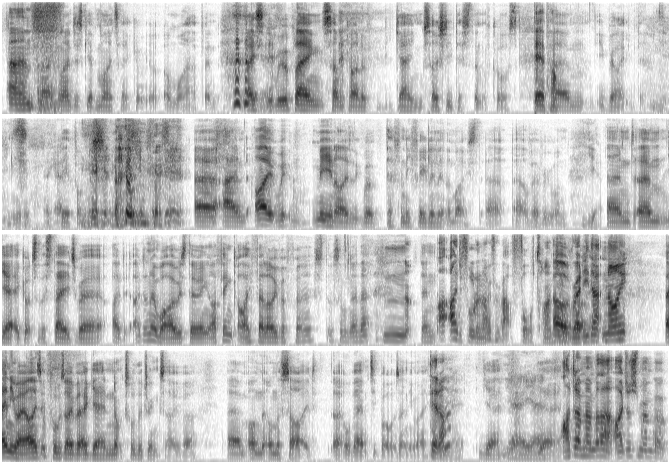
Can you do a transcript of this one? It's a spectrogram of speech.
Um, Can I, can I just give my take on, on what happened? Basically, we were playing some kind of game, socially distant, of course. beer pong. Um, you're right. Okay. Beer pong. uh, and I, we, me and Isaac were definitely feeling it the most out, out of everyone. Yeah. And um, yeah, it got to the stage where I don't know what I was doing. I think I fell over first or something like that. No, Then I, I'd fallen over about four times Oh, already right. that night. Anyway, Isaac falls over again, knocks all the drinks over um, on the on the side, like all the empty bottles. Anyway, Did I? yeah, Yeah, yeah. yeah. I don't remember that. I just remember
